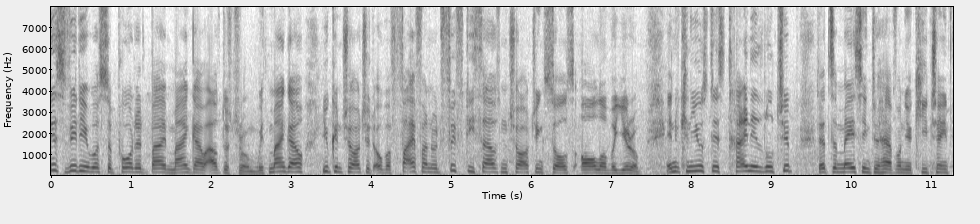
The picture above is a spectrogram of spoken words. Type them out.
This video was supported by Maingau Autostrom. With Maingau you can charge at over 550,000 charging stalls all over Europe. And you can use this tiny little chip that's amazing to have on your keychain.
